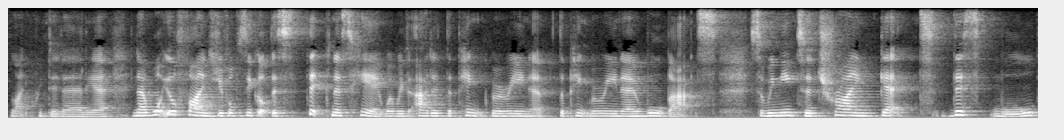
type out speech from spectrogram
like we did earlier. Now what you'll find is you've obviously got this thickness here where we've added the pink merino, the pink merino wool batts. So we need to try and get this wool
